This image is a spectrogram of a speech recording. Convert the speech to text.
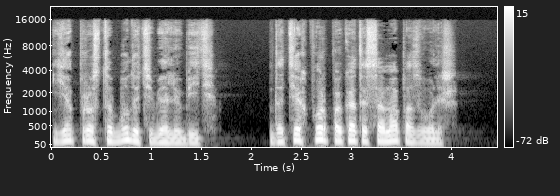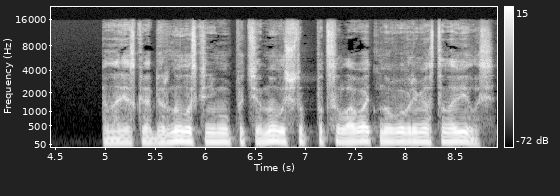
«Я просто буду тебя любить. До тех пор, пока ты сама позволишь. Она резко обернулась к нему, потянулась, чтобы поцеловать, но вовремя остановилась.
